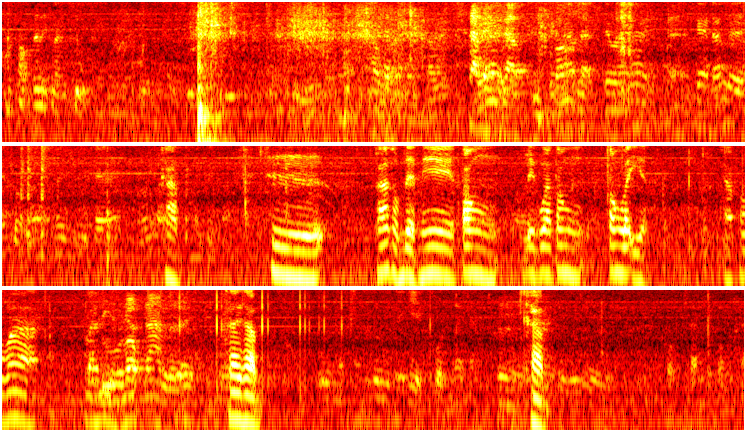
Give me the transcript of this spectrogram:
ทดสอบแม่เหล็กแรงสูงครับ ใช่ครับก็แหละใช่ไหมแค่นั้นเลยบอกว่าไม่มีแท้ครับ คือพระสมเด็จนี่ต้องเรียกว่าต้องต้องละเอียดครับเพราะว่ารายละดูเอียดรอบด้านเลยใช่ครับดูเหตุผลนะครับอืมครับ ของฉันของใคร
